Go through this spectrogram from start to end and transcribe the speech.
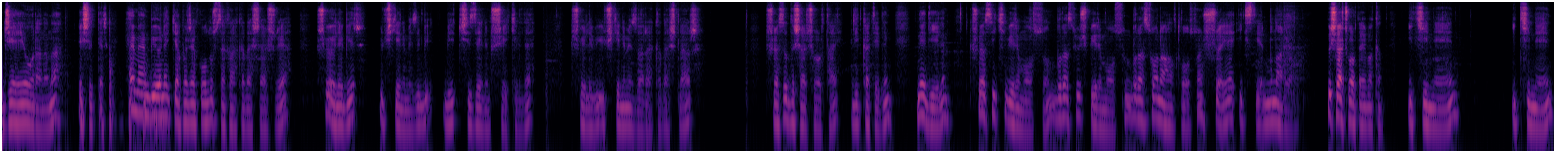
C'ye oranına eşittir. Hemen bir örnek yapacak olursak arkadaşlar şuraya. Şöyle bir üçgenimizi bir, bir çizelim şu şekilde. Şöyle bir üçgenimiz var arkadaşlar. Şurası dış açıortay. Dikkat edin. Ne diyelim? Şurası 2 birim olsun. Burası 3 birim olsun. Burası 16 olsun. Şuraya x diyelim. Bunu arayalım. Dış açıortaya bakın. 2'nin 2'nin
